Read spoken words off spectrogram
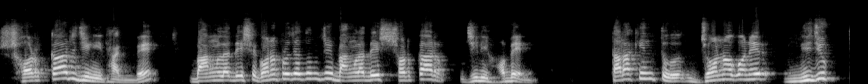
সরকার যিনি থাকবে, বাংলাদেশে গণপ্রজাতন্ত্রী বাংলাদেশ সরকার যিনি হবেন, তারা কিন্তু জনগণের নিযুক্ত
